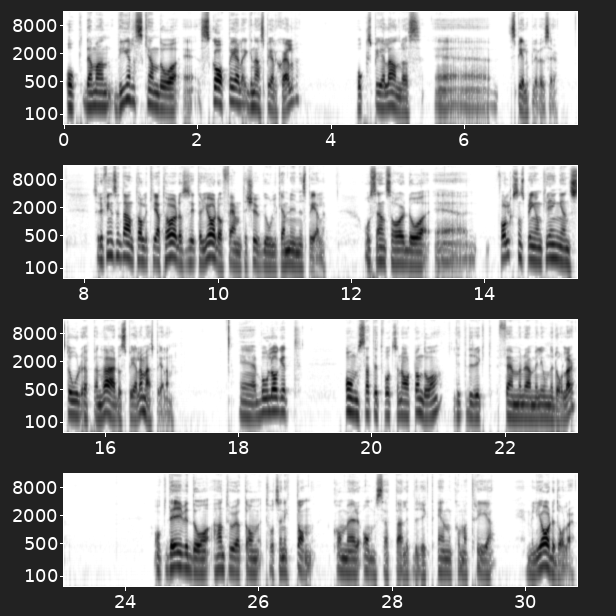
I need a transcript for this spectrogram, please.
Och där man dels kan då eh, skapa egna spel själv och spela andras eh, spelupplevelser. Så det finns ett antal kreatörer då som sitter och gör då 5-20 olika minispel. Och sen så har du då eh, folk som springer omkring i en stor öppen värld och spelar de här spelen. Eh, bolaget omsatte 2018 då lite drygt 500 miljoner dollar. Och David då, han tror att de 2019 kommer omsätta lite drygt 1,3 miljarder dollar.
